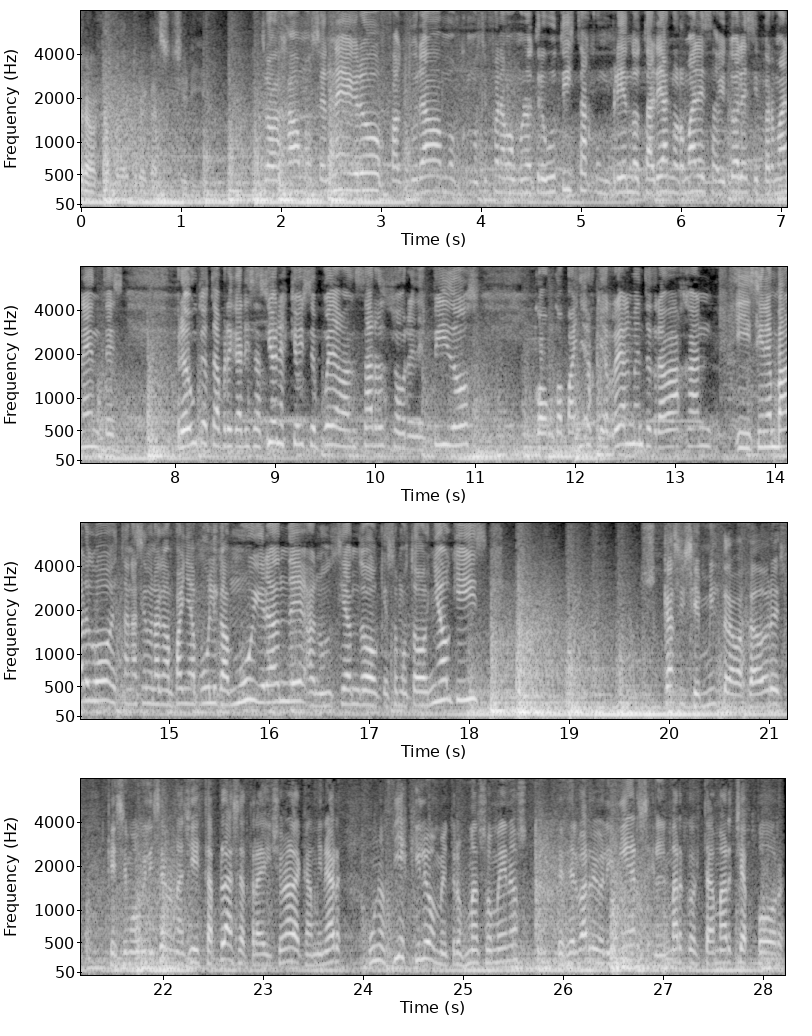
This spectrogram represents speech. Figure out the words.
trabajando dentro de Cancillería. Trabajábamos en negro, facturábamos como si fuéramos monotributistas, cumpliendo tareas normales, habituales y permanentes. Producto de esta precarización es que hoy se puede avanzar sobre despidos con compañeros que realmente trabajan y sin embargo están haciendo una campaña pública muy grande anunciando que somos todos ñoquis casi 100.000 trabajadores que se movilizaron allí a esta plaza tradicional a caminar unos 10 kilómetros más o menos desde el barrio Liniers en el marco de esta marcha por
